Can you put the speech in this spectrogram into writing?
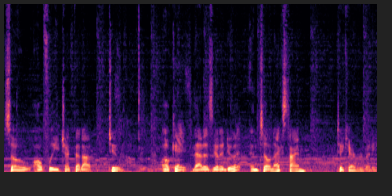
So hopefully you check that out too. Okay, that is going to do it. Until next time, take care, everybody.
